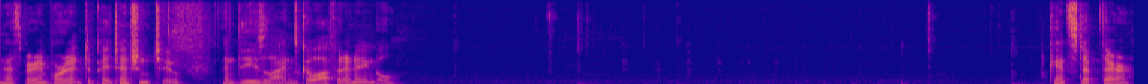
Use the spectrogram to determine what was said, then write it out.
And that's very important to pay attention to. And these lines go off at an angle. Can't step there.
